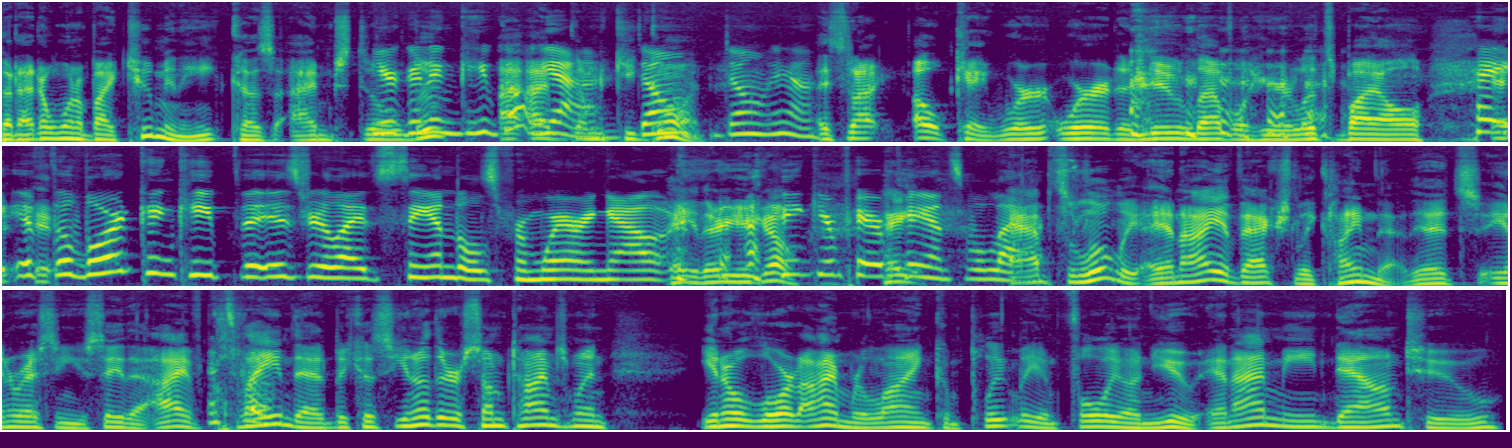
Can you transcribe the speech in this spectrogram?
but I don't want to buy too many because I'm still. You're gonna lo- keep going. I- yeah. I'm keep don't going. don't yeah. It's not okay. We're we're at a new level here. Let's buy all. Hey, and- if and- the Lord can keep the Israelites' sandals from wearing out, Hey, there you go. I think your pair of Hey, pants will last. Absolutely. And I have actually claimed that. It's interesting you say that. I have That's claimed that because, you know, there are some times when, you know, Lord, I'm relying completely and fully on you. And I mean down to,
